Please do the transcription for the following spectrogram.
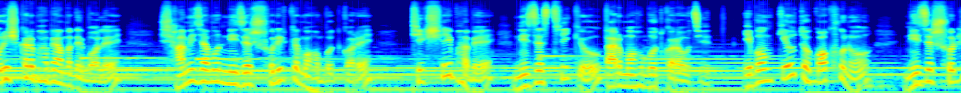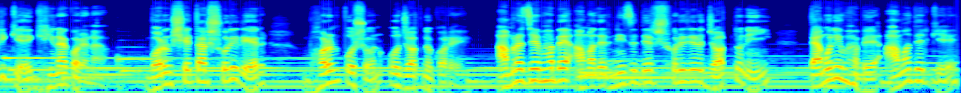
পরিষ্কারভাবে আমাদের বলে, স্বামী যেমন নিজের শরীরকে মহব্বত করে, ঠিক সেইভাবে নিজের স্ত্রীকেও তার মহব্বত করা উচিত এবং কেউ তো কখনো নিজের শরীরকে ঘৃণা করে না, বরং সে তার শরীরের ভরণ পোষণ ও যত্ন করে। আমরা যেভাবে আমাদের নিজেদের শরীরের যত্ন নিই তেমনইভাবে আমাদেরকে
